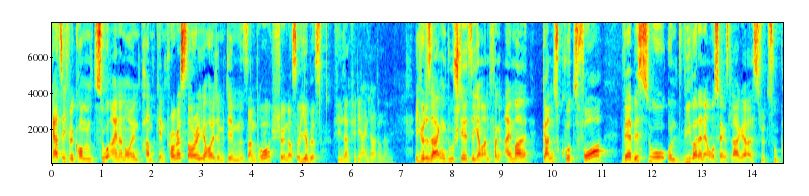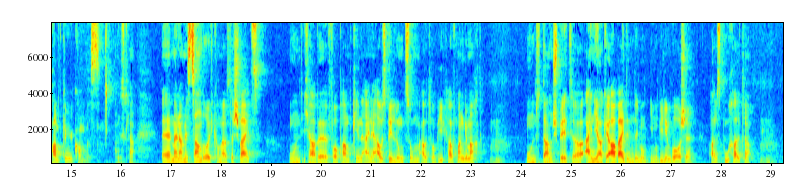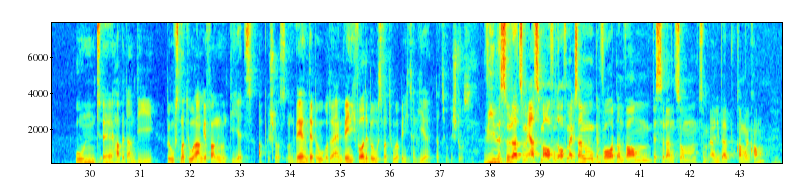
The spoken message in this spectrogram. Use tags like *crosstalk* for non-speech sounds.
Herzlich willkommen zu einer neuen Pumpkin Progress Story. Heute mit dem Sandro. Schön, dass du hier bist. Vielen Dank für die Einladung, David. Ich würde sagen, du stellst dich am Anfang einmal ganz kurz vor. Wer bist du und wie war deine Ausgangslage, als du zu Pumpkin gekommen bist? Alles klar. Äh, mein Name ist Sandro, ich komme aus der Schweiz und ich habe vor Pumpkin eine Ausbildung zum Automobilkaufmann gemacht mhm. und dann später ein Jahr gearbeitet in der Immobilienbranche als Buchhalter mhm. Und äh, habe dann die Berufsmatura angefangen und die jetzt abgeschlossen. Und während der Beruf, oder ein wenig vor der Berufsmatura bin ich dann hier dazu gestoßen. Wie bist du da zum ersten Mal auf uns aufmerksam geworden und warum bist du dann zum, zum Early Bird Programm gekommen? Mhm.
